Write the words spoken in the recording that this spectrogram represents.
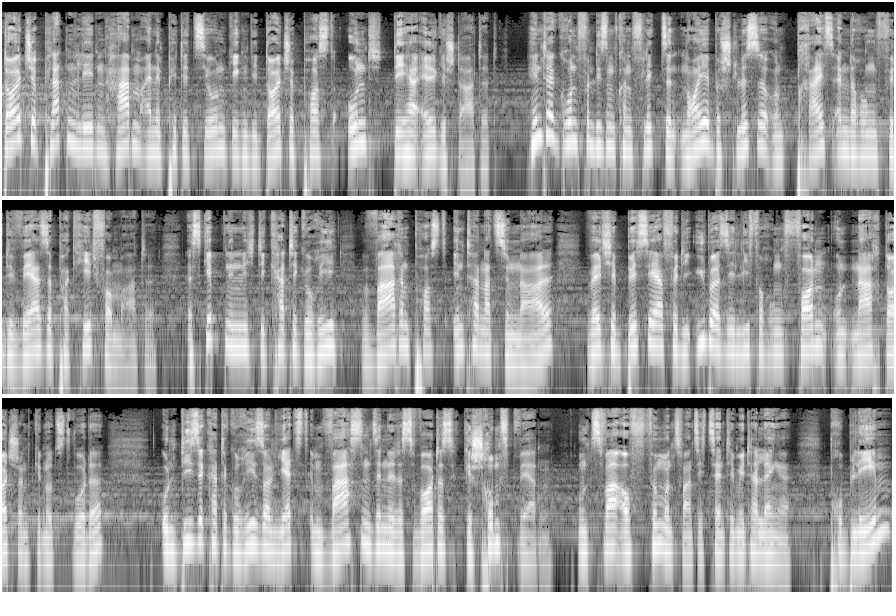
Deutsche Plattenläden haben eine Petition gegen die Deutsche Post und DHL gestartet. Hintergrund von diesem Konflikt sind neue Beschlüsse und Preisänderungen für diverse Paketformate. Es gibt nämlich die Kategorie Warenpost international, welche bisher für die Überseelieferung von und nach Deutschland genutzt wurde. Und diese Kategorie soll jetzt im wahrsten Sinne des Wortes geschrumpft werden und zwar auf 25 cm Länge. Problem?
